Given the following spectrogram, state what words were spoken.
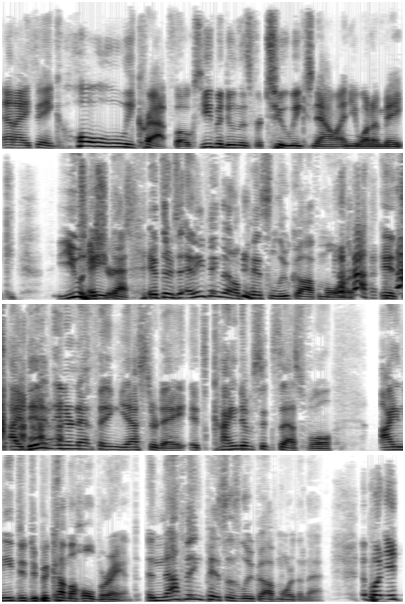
And I think, holy crap, folks! You've been doing this for two weeks now, and you want to make You hate T-shirts. that. If there's anything that'll piss Luke off more, it's I did an internet thing yesterday. It's kind of successful. I need to, to become a whole brand. And nothing pisses Luke off more than that. but it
